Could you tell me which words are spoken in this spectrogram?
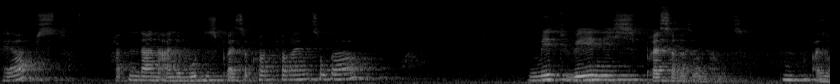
Herbst, hatten dann eine Bundespressekonferenz sogar mit wenig Presseresonanz. Mhm. Also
